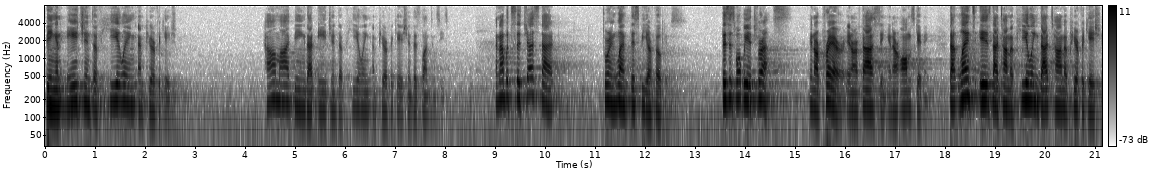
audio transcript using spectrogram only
being an agent of healing and purification? How am I being that agent of healing and purification this Lenten season? And I would suggest that during Lent, this be our focus. This is what we address in our prayer, in our fasting, in our almsgiving. That Lent is that time of healing, that time of purification.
